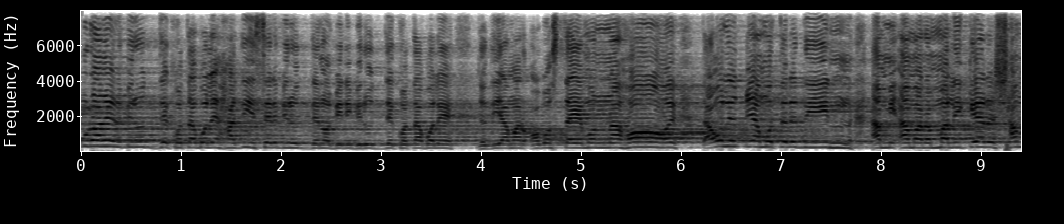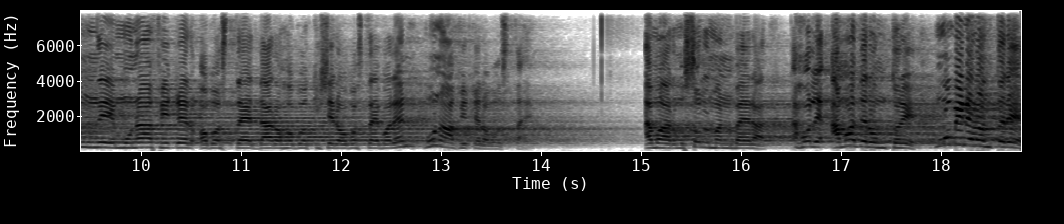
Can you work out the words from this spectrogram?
কোরআনের বিরুদ্ধে কথা বলে, হাদিসের বিরুদ্ধে, নবীর বিরুদ্ধে কথা বলে। যদি আমার অবস্থা এমন না হয়, তাহলে কেমতের দিন আমি আমার মালিকের সামনে মুনাফিকের অবস্থায় দাঁড় হব। কিসের অবস্থায় বলেন? মুনাফিকের অবস্থায়। আমার মুসলমান ভাইরা তাহলে আমাদের অন্তরে, মুমিনের অন্তরে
